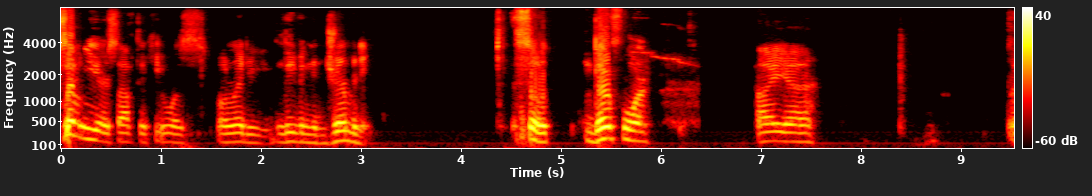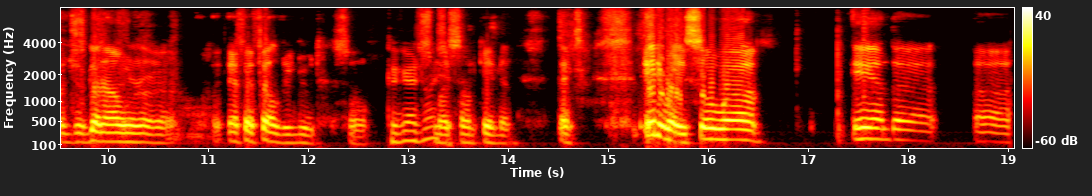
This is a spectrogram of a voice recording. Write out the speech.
seven years after he was already living in Germany. So, therefore, I, uh, I just got our uh, FFL renewed. So, congratulations. my son came in. Thanks. Anyway, so uh, and uh, uh,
